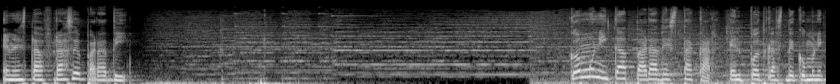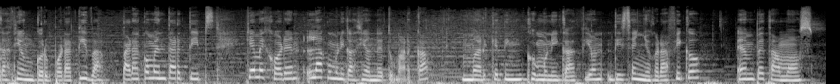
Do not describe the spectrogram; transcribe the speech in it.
en esta frase para ti? Comunica para destacar, el podcast de comunicación corporativa para comentar tips que mejoren la comunicación de tu marca. Marketing, comunicación, diseño gráfico. Empezamos.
